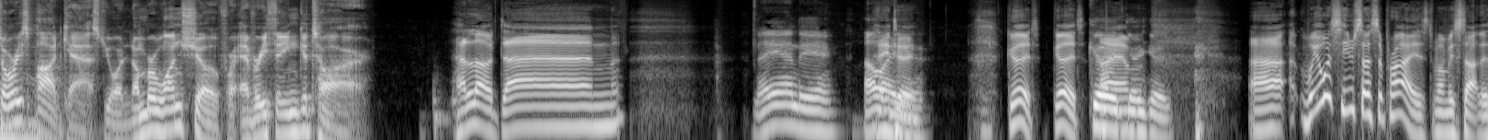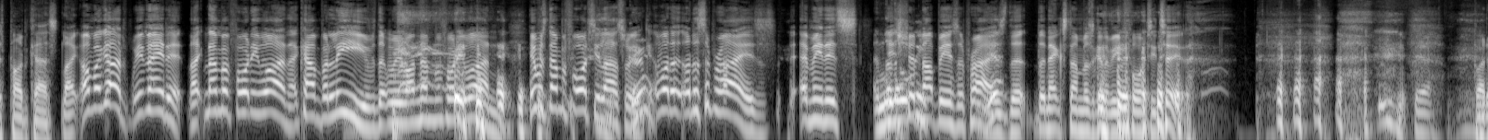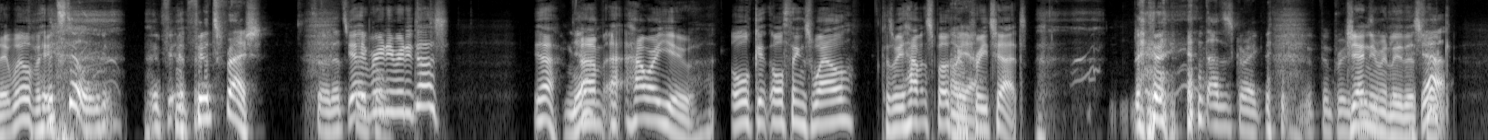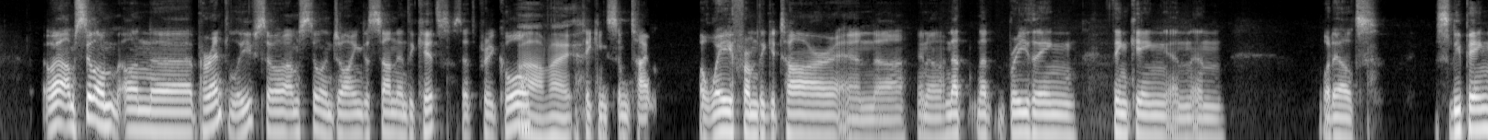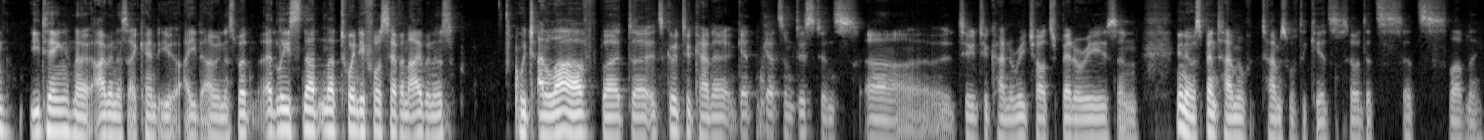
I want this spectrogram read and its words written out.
Guitar Stories Podcast, your number one show for everything guitar. Hello, Dan. Hey, Andy. How How you are doing? you? Good, good. Good, I am- good, good. Uh, we always seem so surprised when we start this podcast. Like, oh my God, we made it. Like number 41. I can't believe that we were on number 41. it was number 40 last week. Sure. What a, what a surprise. I mean, it's Another it should week. not be a surprise that the next number is going to be 42. Yeah. but it will be. But still, it, it feels fresh. So that's Yeah, it really, cool. really does. Yeah. Yeah. Um, how are you? All good, all things well? Because we haven't spoken Oh, yeah. pre-chat. that is correct. We've been pretty busy. Genuinely this Yeah. week. Well, I'm still on, on uh, parental leave, so I'm still enjoying the sun and the kids. So that's pretty cool. Oh, mate. Taking some time away from the guitar and uh, you know, not not breathing, thinking, and and what else? Sleeping, eating. No, Ibanez. I can't eat, I eat Ibanez, but at least not not 24 seven Ibanez, which I love. But uh, it's good to kind of get get some distance uh, to to kind of recharge batteries and you know spend time times with the kids. So that's that's lovely.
